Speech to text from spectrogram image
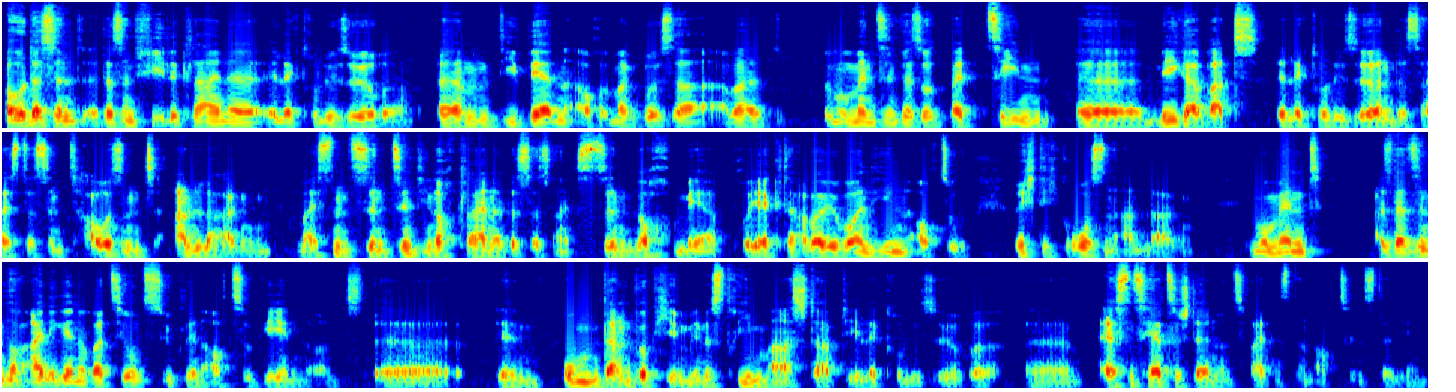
Oh, das sind, das sind viele kleine Elektrolyseure. Ähm, die werden auch immer größer, aber im Moment sind wir so bei 10 äh, Megawatt Elektrolyseuren. Das heißt, das sind 1000 Anlagen. Meistens sind, sind die noch kleiner. Das heißt, es sind noch mehr Projekte. Aber wir wollen hin auch zu richtig großen Anlagen. Im Moment, also da sind noch einige Innovationszyklen auch zu gehen und äh, in, um dann wirklich im Industriemaßstab die Elektrolyseure äh, erstens herzustellen und zweitens dann auch zu installieren.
